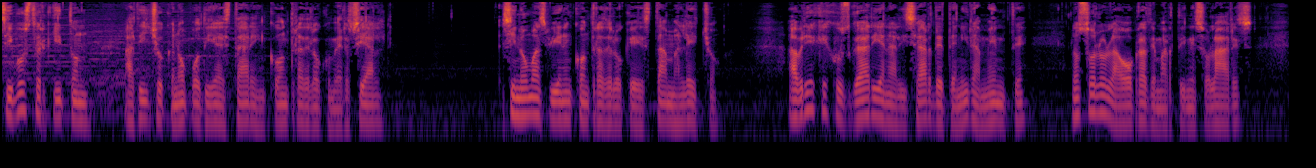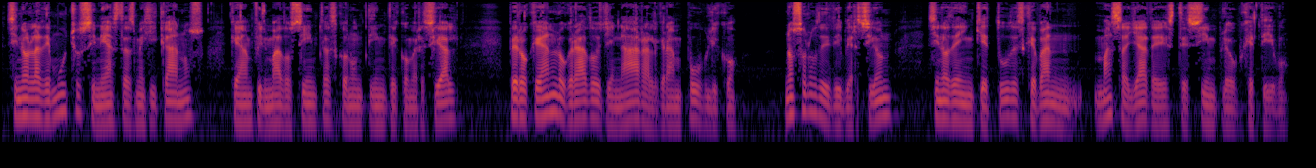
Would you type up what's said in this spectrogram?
Si Buster Keaton ha dicho que no podía estar en contra de lo comercial, sino más bien en contra de lo que está mal hecho. Habría que juzgar y analizar detenidamente no solo la obra de Martínez Solares, sino la de muchos cineastas mexicanos que han filmado cintas con un tinte comercial, pero que han logrado llenar al gran público, no solo de diversión, sino de inquietudes que van más allá de este simple objetivo.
